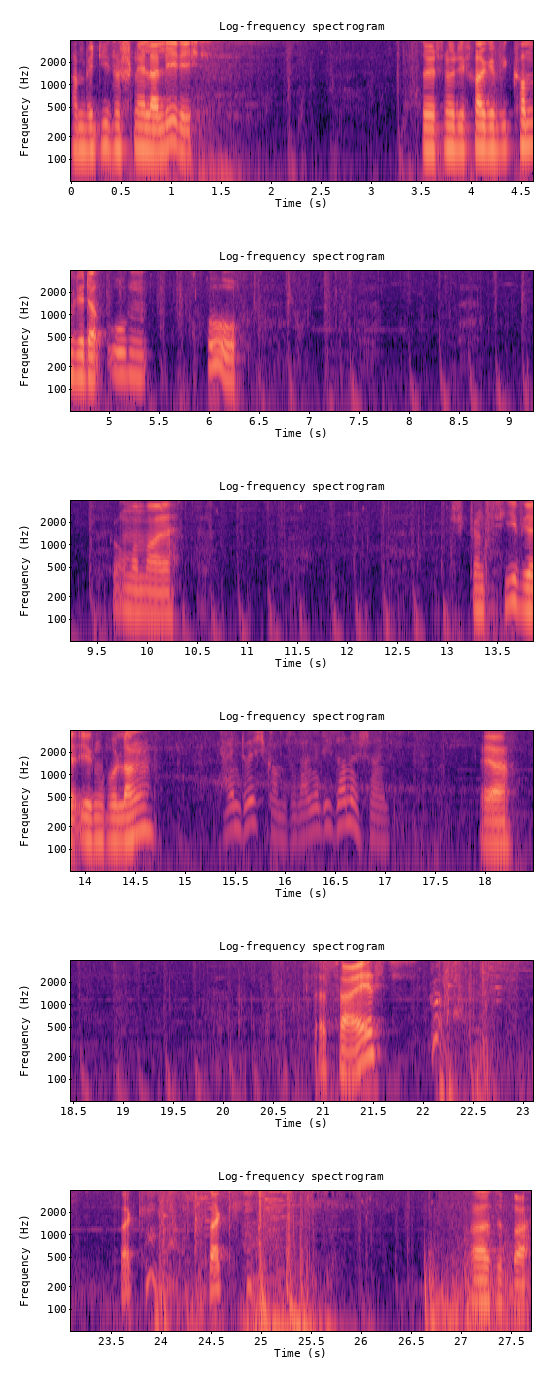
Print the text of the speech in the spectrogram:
haben wir die so schnell erledigt. So, jetzt nur die Frage, wie kommen wir da oben hoch? Gucken wir mal. Schickt uns hier wieder irgendwo lang. Kein Durchkommen, solange die Sonne scheint. Ja. Das heißt... Zack, zack. Ah, super.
